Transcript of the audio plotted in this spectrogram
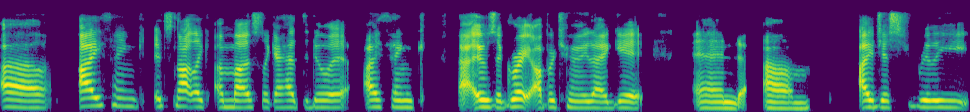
uh I think it's not like a must like I had to do it. I think it was a great opportunity that I get and um I just really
